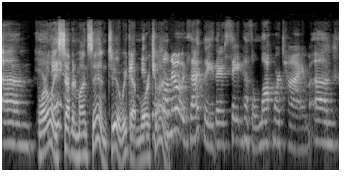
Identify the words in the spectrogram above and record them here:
um, we're only seven months in too. We got more time. well no exactly. There's satan has a lot more time. Um,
